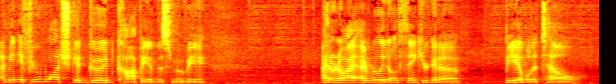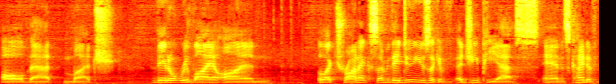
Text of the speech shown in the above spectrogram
I mean, if you're watching a good copy of this movie, I don't know. I, I really don't think you're gonna be able to tell all that much. They don't rely on electronics. I mean, they do use like a, a GPS, and it's kind of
